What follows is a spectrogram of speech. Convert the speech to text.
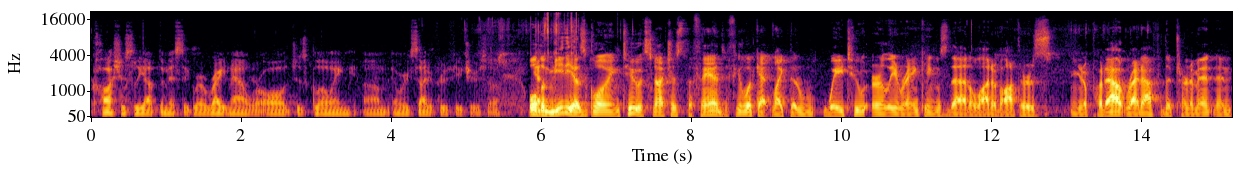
cautiously optimistic. Where right now we're all just glowing um, and we're excited for the future. So well, yeah. the media is glowing too. It's not just the fans. If you look at like the way too early rankings that a lot of authors, you know, put out right after the tournament, and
